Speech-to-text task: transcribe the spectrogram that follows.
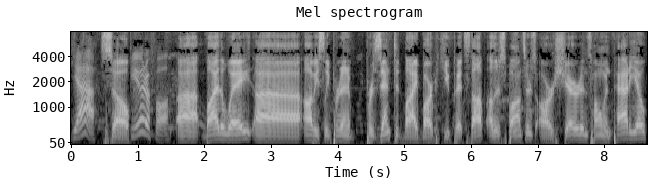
yeah. So- beautiful. Uh, by the way, uh, obviously pre- presented by Barbecue Pit Stop. Other sponsors are Sheridan's Home and Patio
